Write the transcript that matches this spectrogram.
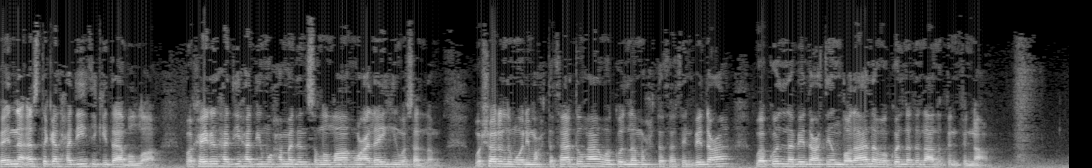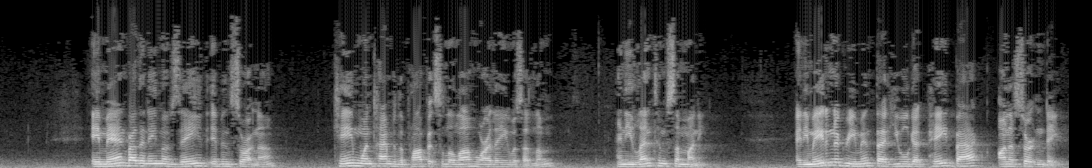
فإن أستك الحديث كتاب الله وخير الهدي هدي محمد صلى الله عليه وسلم وشر الأمور محدثاتها وكل محدثة بدعة وكل بدعة ضلالة وكل ضلالة في النار A man by the name of Zayd ibn Sur'na came one time to the Prophet sallallahu alaihi wasallam and he lent him some money. And he made an agreement that he will get paid back on a certain date.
